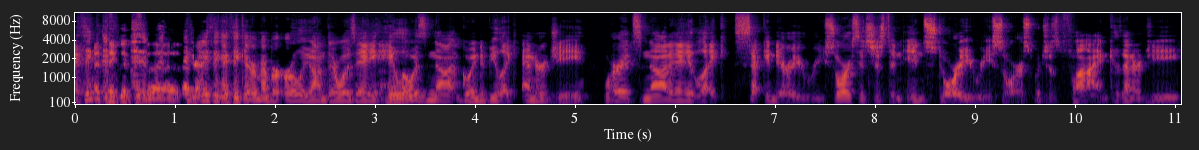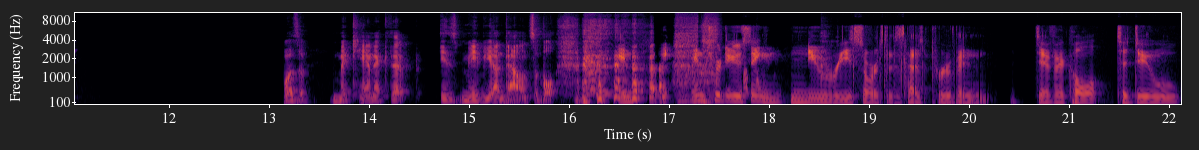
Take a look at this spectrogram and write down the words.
I think, I think if, it's if, the- if anything, I think I remember early on there was a Halo is not going to be like energy, where it's not a like secondary resource. It's just an in-story resource, which is fine because energy was a mechanic that is maybe unbalanceable. in, introducing new resources has proven difficult to do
